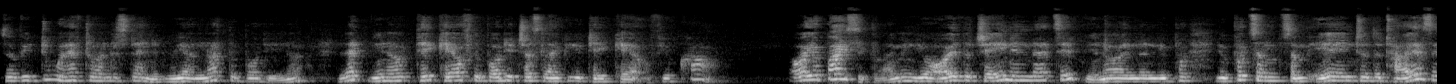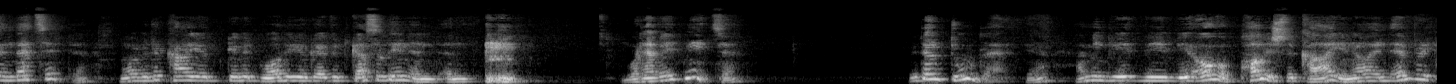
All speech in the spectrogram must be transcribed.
So we do have to understand that we are not the body, you know. Let, you know, take care of the body just like you take care of your car or your bicycle. I mean, you oil the chain and that's it, you know, and then you put you put some some air into the tires and that's it. Yeah? Now with a car, you give it water, you give it gasoline, and and whatever it needs. Yeah? We don't do that. Yeah. I mean, we, we, we over polish the car, you know, and every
